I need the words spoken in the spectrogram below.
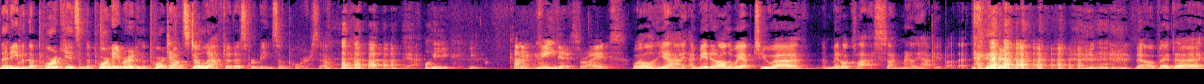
that even the poor kids in the poor neighborhood in the poor town still laughed at us for being so poor. So, yeah. yeah. Well, you, you kind of made it, right? Well, yeah, I made it all the way up to uh, middle class. So I'm really happy about that. no, but uh,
